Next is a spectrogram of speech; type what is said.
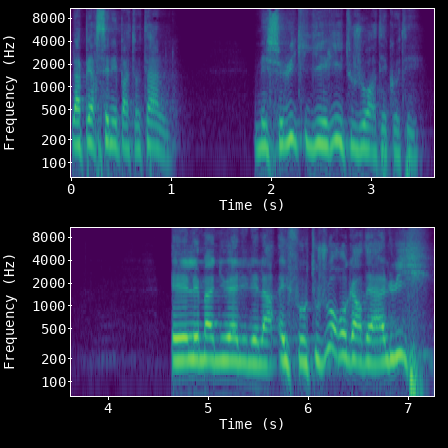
la percée n'est pas totale, mais celui qui guérit est toujours à tes côtés. Et l'Emmanuel, il est là. Il faut toujours regarder à lui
